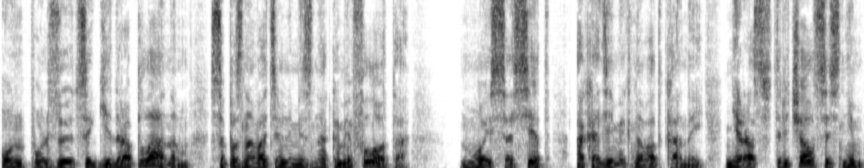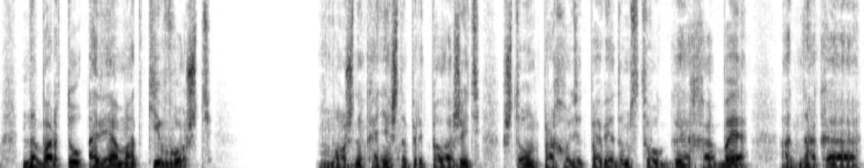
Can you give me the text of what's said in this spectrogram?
Он пользуется гидропланом с опознавательными знаками флота». Мой сосед, академик Новотканый, не раз встречался с ним на борту авиаматки «Вождь». Можно, конечно, предположить, что он проходит по ведомству ГХБ, однако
